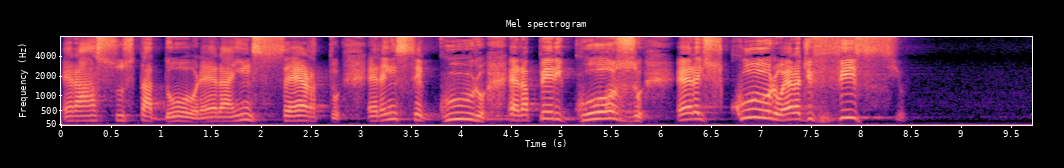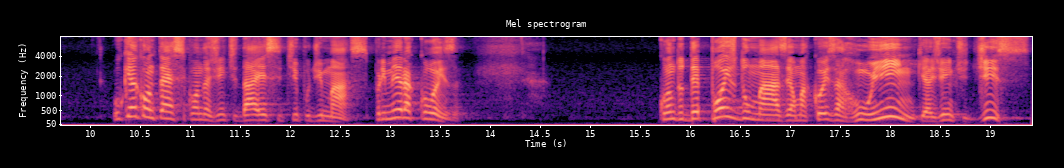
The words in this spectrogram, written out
era assustador, era incerto, era inseguro, era perigoso, era escuro, era difícil. O que acontece quando a gente dá esse tipo de mas? Primeira coisa, quando depois do mas é uma coisa ruim que a gente diz,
